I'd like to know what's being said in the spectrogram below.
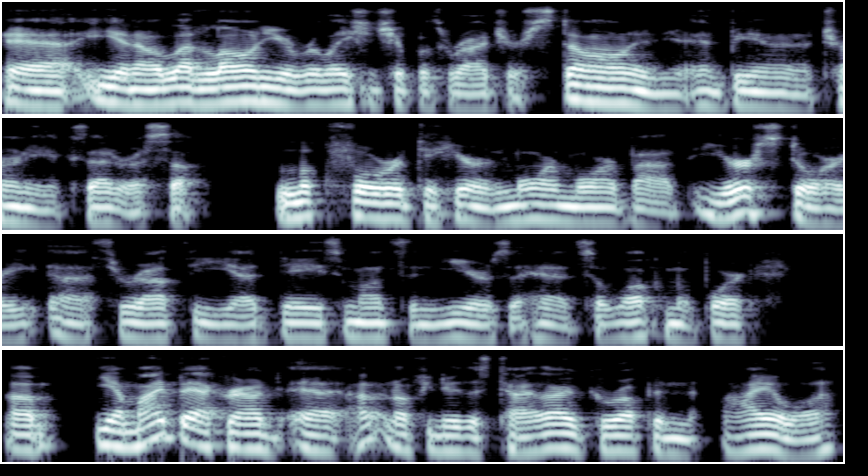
Uh, you know, let alone your relationship with Roger Stone and and being an attorney, et cetera. So look forward to hearing more and more about your story uh, throughout the uh, days, months, and years ahead. So welcome aboard. Um, yeah, my background, uh, I don't know if you knew this, Tyler. I grew up in Iowa,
